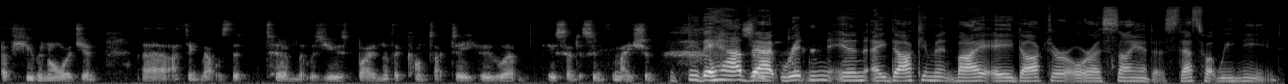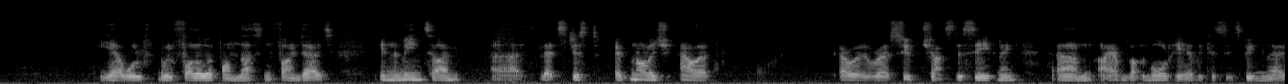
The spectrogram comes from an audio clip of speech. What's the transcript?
of human origin. Uh, I think that was the term that was used by another contactee who um, who sent us information. Do they have so, that written in a document by a doctor or a scientist? That's what we need. Yeah, we'll we'll follow up on that and find out. In the meantime, uh, let's just acknowledge our our uh, super chats this evening. Um, I haven't got them all here because it's been uh,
